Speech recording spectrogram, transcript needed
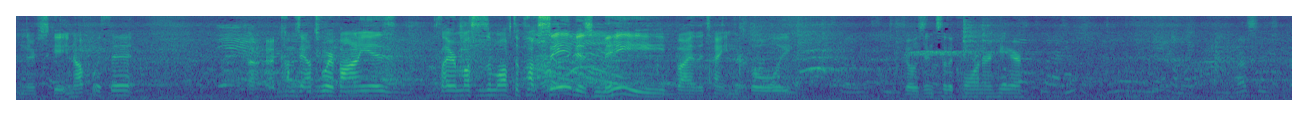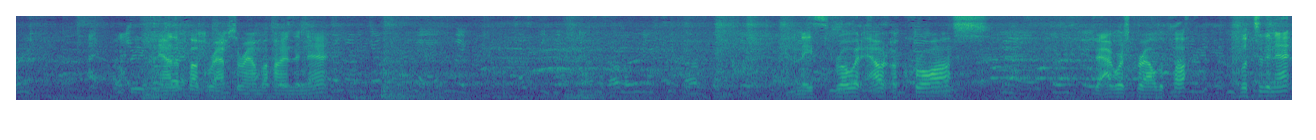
And they're skating up with it. Uh, it comes out to where Bonnie is. Player muscles him off the puck. Save is made by the Titans goalie. Goes into the corner here. Now the puck wraps around behind the net. And they throw it out across. Jaguars corral the puck. Look to the net,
